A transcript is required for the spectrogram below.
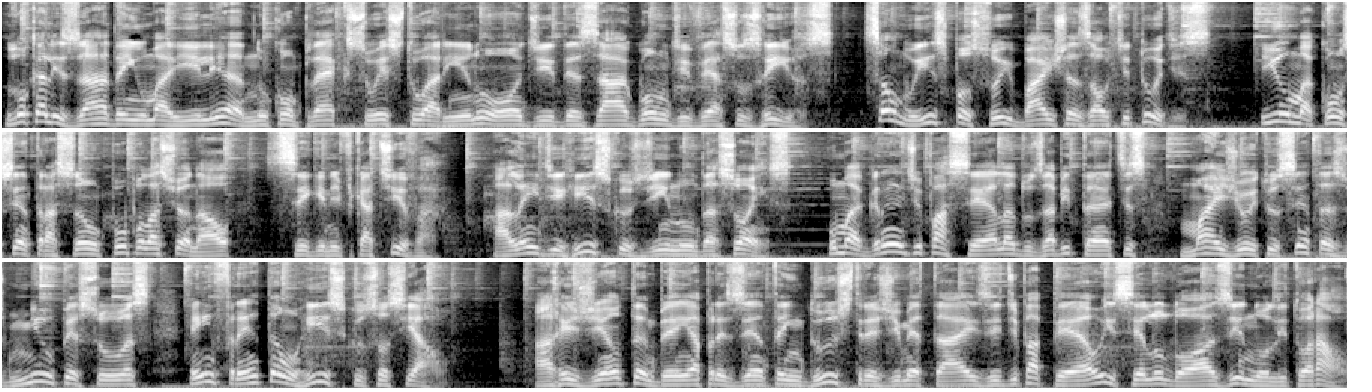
Localizada em uma ilha no complexo estuarino onde desaguam diversos rios, São Luís possui baixas altitudes e uma concentração populacional significativa. Além de riscos de inundações, uma grande parcela dos habitantes, mais de 800 mil pessoas, enfrentam risco social. A região também apresenta indústrias de metais e de papel e celulose no litoral.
